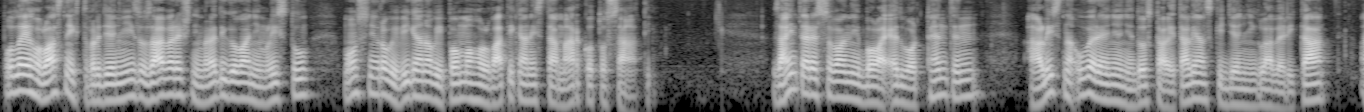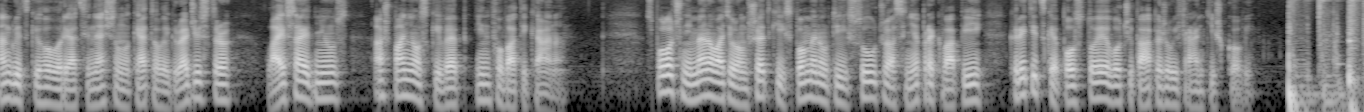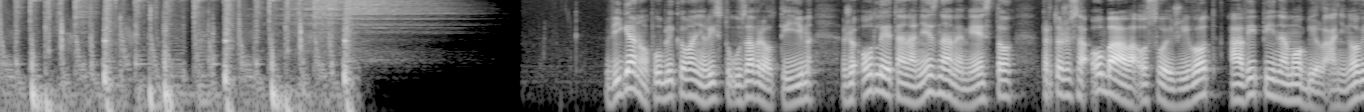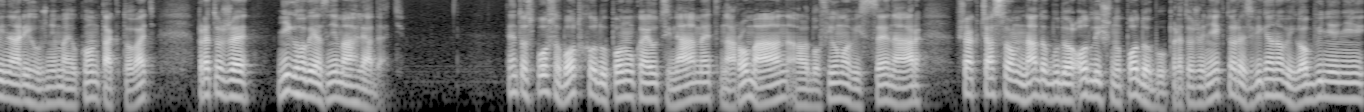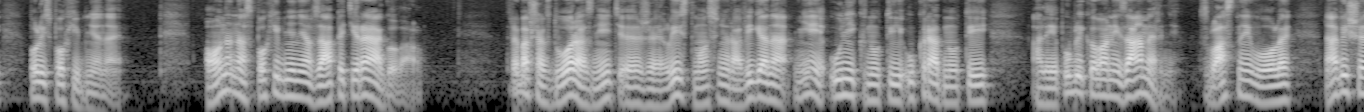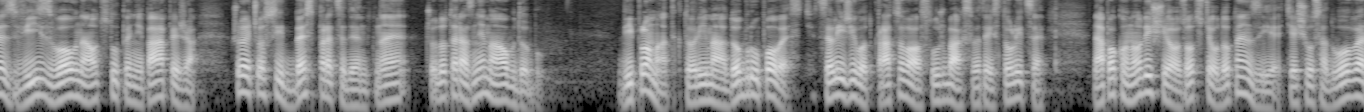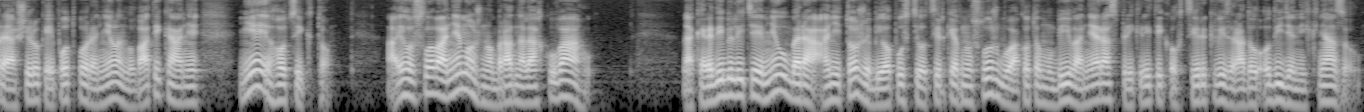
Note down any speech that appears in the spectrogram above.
Podľa jeho vlastných tvrdení so záverečným redigovaním listu monsignorovi Viganovi pomohol vatikanista Marco Tossati. Zainteresovaný bol aj Edward Penton a list na uverejnenie dostal italianský denník La Verità, anglicky hovoriaci National Catholic Register, Lifeside News a španielský web Info Vatikána. Spoločným menovateľom všetkých spomenutých sú, čo asi neprekvapí, kritické postoje voči pápežovi Františkovi. Vigano publikovanie listu uzavrel tým, že odlieta na neznáme miesto, pretože sa obáva o svoj život a vypína mobil. Ani novinári ho už nemajú kontaktovať, pretože nik ho viac nemá hľadať. Tento spôsob odchodu ponúkajúci námet na román alebo filmový scenár však časom nadobudol odlišnú podobu, pretože niektoré z Viganových obvinení boli spochybnené. On na spochybnenia v zápäti reagoval – Treba však zdôrazniť, e, že list monsignora Vigana nie je uniknutý, ukradnutý, ale je publikovaný zámerne, z vlastnej vôle, navyše s výzvou na odstúpenie pápeža, čo je čosi bezprecedentné, čo doteraz nemá obdobu. Diplomat, ktorý má dobrú povesť, celý život pracoval v službách Svetej stolice, Napokon odišiel s odsťou do penzie, tešil sa dôvere a širokej podpore nielen vo Vatikáne, nie je hocikto. A jeho slova nemožno brať na ľahkú váhu. Na kredibilite im neuberá ani to, že by opustil cirkevnú službu, ako tomu býva neraz pri kritikoch cirkvy z radou odídených kňazov.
